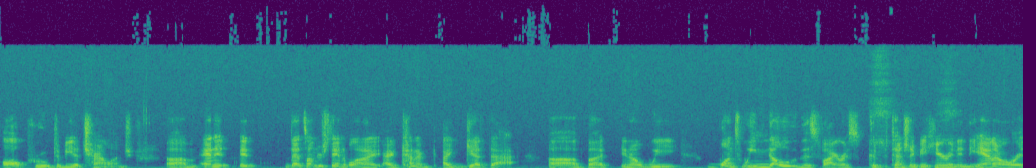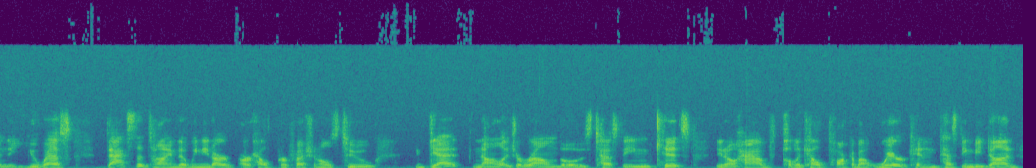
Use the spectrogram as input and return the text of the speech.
all proved to be a challenge. Um, and it, it that's understandable. And I, I kind of I get that. Uh, but you know, we once we know this virus could potentially be here in Indiana or in the U.S., that's the time that we need our, our health professionals to get knowledge around those testing kits. You know, have public health talk about where can testing be done.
